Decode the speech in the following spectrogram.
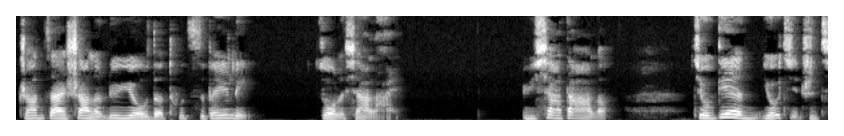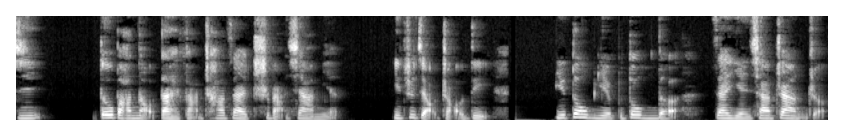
装在上了绿釉的土瓷杯里，坐了下来。雨下大了，酒店有几只鸡，都把脑袋反插在翅膀下面，一只脚着地，一动也不动的在檐下站着。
